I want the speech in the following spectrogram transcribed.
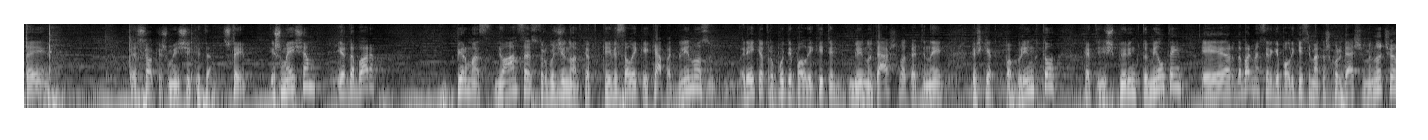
tai tiesiog išmaišykite. Štai, išmaišėm ir dabar Pirmas niuansas, turbūt žinot, kad kai visą laiką kepat blynus, reikia truputį palaikyti blynų tešlą, kad jinai kažkiek pabrinktų, kad išpirinktų miltai. Ir dabar mes irgi palaikysime kažkur 10 minučių.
